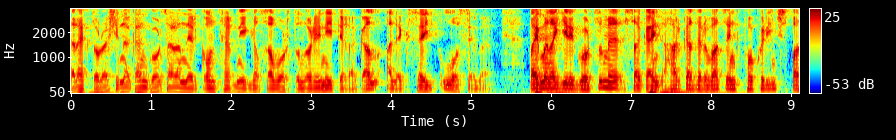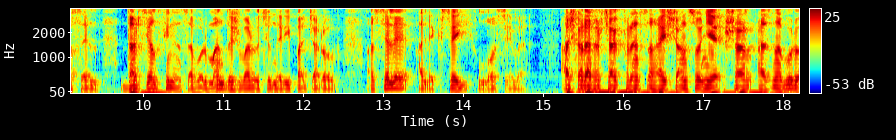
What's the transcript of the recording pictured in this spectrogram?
տրակտորաշինական գործարաններ կոնցերնի գլխավոր տնօրենի տեղակալ Ալեքսեյ Լոսևը։ Պայմանագիրը գործում է, սակայն հարկադրված ենք փոքրինչ սпасել դարձյալ ֆինանսավորման դժվարությունների պատճառով, ասել է Ալեքսեյ Լոսևը։ Աշխարհահռչակ ֆրանսահայ շանսոնյե Շարլ Ազնավուրը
